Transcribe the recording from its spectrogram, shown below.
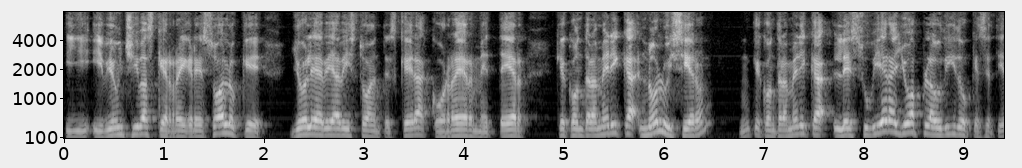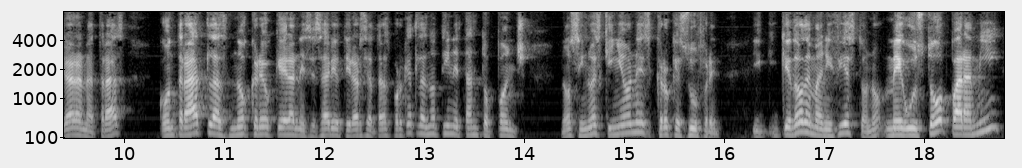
y vi un Chivas que regresó a lo que yo le había visto antes, que era correr, meter, que contra América no lo hicieron, que contra América les hubiera yo aplaudido que se tiraran atrás, contra Atlas no creo que era necesario tirarse atrás, porque Atlas no tiene tanto punch, ¿no? Si no es Quiñones, creo que sufren. Y, quedó de manifiesto, ¿no? Me gustó, para mí,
